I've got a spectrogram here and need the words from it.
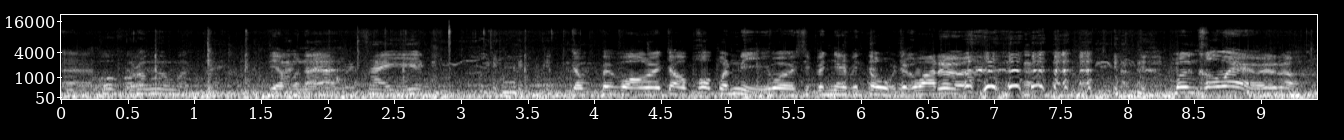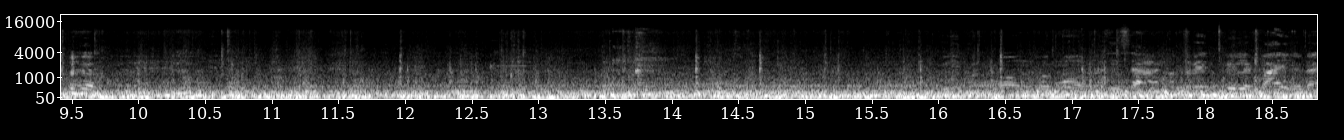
เออโอ้ผมต้องเมืองหมดเลยเตรียมมานะใส่อีกจะไปบอกเลยเจ้าพ่อปนหนีเว้ยสิเป็นใหญ่เป็นโตจักรวาลเด้อมึงเขาแม่เลยเนาะ มองมองมองที่สานจะเป็นคือเลยไปอยู่ได้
